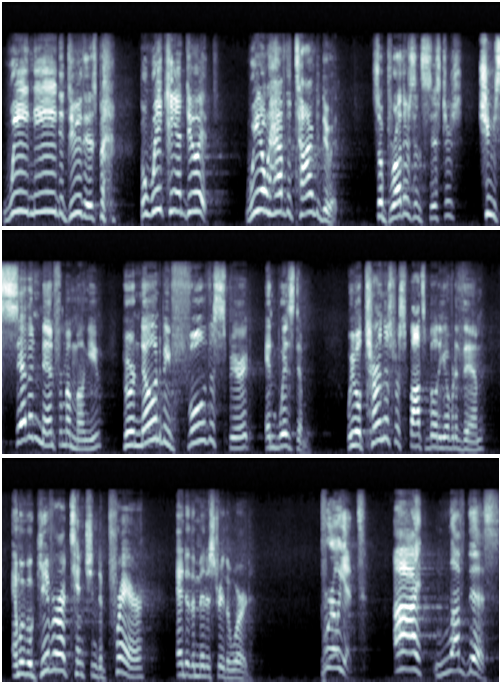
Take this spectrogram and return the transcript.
We need to do this, but, but we can't do it. We don't have the time to do it. So, brothers and sisters, Choose seven men from among you who are known to be full of the Spirit and wisdom. We will turn this responsibility over to them, and we will give our attention to prayer and to the ministry of the word. Brilliant. I love this.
